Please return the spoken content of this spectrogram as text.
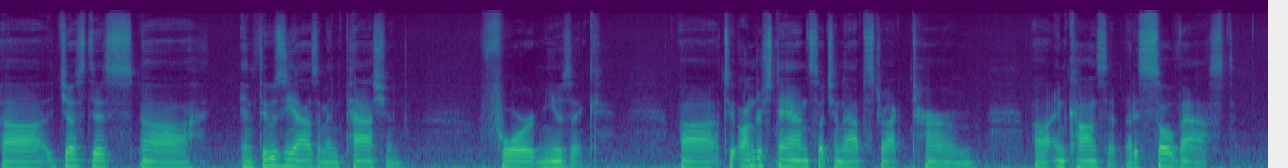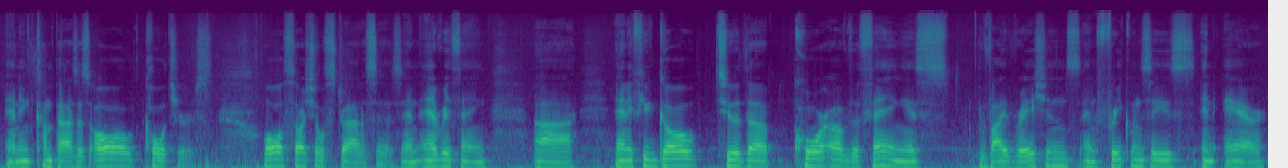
uh, just this uh, enthusiasm and passion for music. Uh, to understand such an abstract term uh, and concept that is so vast and encompasses all cultures, all social stratuses, and everything. Uh, and if you go to the core of the thing, is vibrations and frequencies in air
